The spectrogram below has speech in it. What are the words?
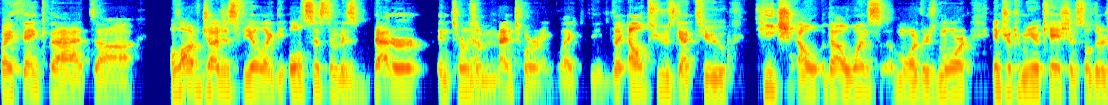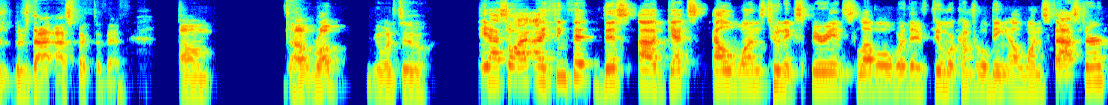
but I think that uh, a lot of judges feel like the old system is better in terms Yeah. of mentoring. Like the- the L2s get to teach L, the L1s more. There's more intercommunication, so there's there's that aspect of it. Um, uh, Rob, you wanted to? Yeah, so I, I think that this uh, gets L1s to an experience level where they feel more comfortable being L1s faster.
